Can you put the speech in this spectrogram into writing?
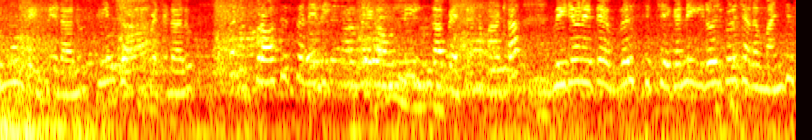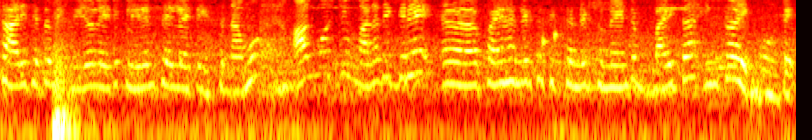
అమౌంట్ వేసేయడాలు స్క్రీన్ షాట్ పెట్టడాలు? ప్రాసెస్ అనేది తొందరగా ఉంటే ఇంకా బెటర్ అనమాట వీడియోని అయితే ఎవ్వరు స్కిప్ చేయకండి. ఈ రోజు కూడా చాలా మంచి సారీస్ అయితే మీకు వీడియోలో అయితే క్లియరెన్స్ సేల్ అయితే ఇస్తున్నాము. ఆల్మోస్ట్ మన దగ్గరే ఫైవ్ హండ్రెడ్స్ సిక్స్ హండ్రెడ్స్ ఉన్నాయంటే బయట ఇంకా ఎక్కువ ఉంటాయి.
